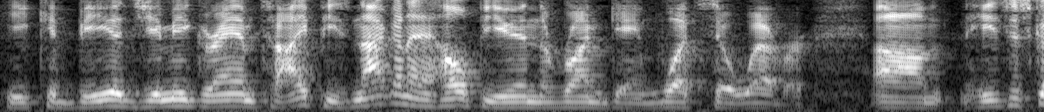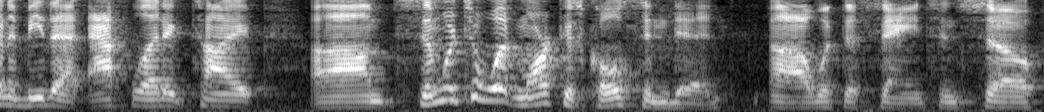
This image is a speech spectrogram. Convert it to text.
he could be a Jimmy Graham type. He's not going to help you in the run game whatsoever. Um, he's just going to be that athletic type, um, similar to what Marques Colston did uh, with the Saints. And so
